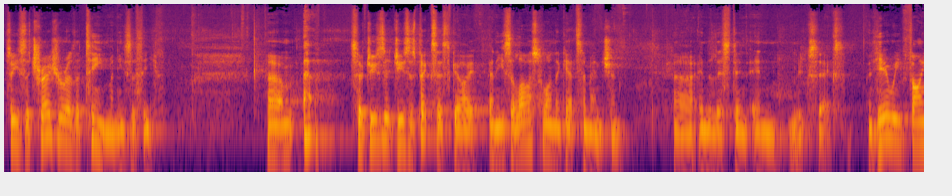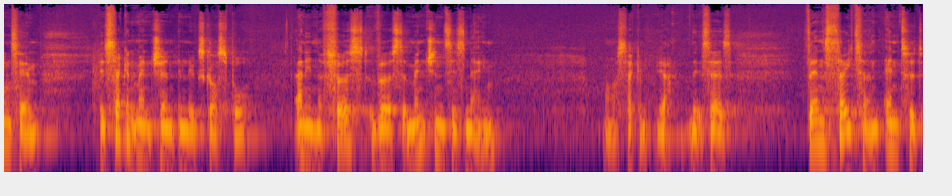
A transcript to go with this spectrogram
So he's the treasurer of the team, and he's a thief. Um, so Jesus, Jesus, picks this guy, and he's the last one that gets a mention uh, in the list in, in Luke 6. And here we find him, his second mention in Luke's Gospel, and in the first verse that mentions his name, or second, yeah, it says, Then Satan entered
